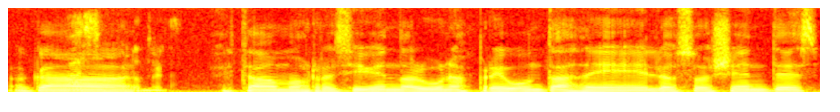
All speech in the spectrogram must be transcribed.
Acá estábamos recibiendo algunas preguntas de los oyentes.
